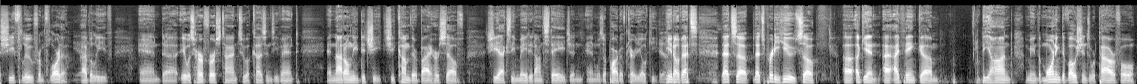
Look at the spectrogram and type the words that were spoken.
she flew from Florida, I believe, and uh, it was her first time to a cousin's event. And not only did she she come there by herself, she actually made it on stage and, and was a part of karaoke. You know, that's that's uh, that's pretty huge. So uh, again, I, I think um, beyond, I mean, the morning devotions were powerful.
